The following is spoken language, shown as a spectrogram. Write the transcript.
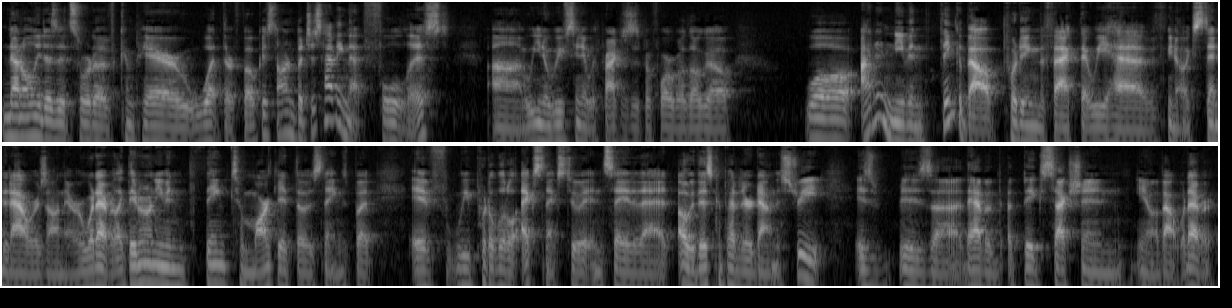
not only does it sort of compare what they're focused on but just having that full list um, you know we've seen it with practices before where they'll go well i didn't even think about putting the fact that we have you know extended hours on there or whatever. Like they don't even think to market those things. But if we put a little X next to it and say that oh this competitor down the street is is uh, they have a, a, big section you know about whatever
